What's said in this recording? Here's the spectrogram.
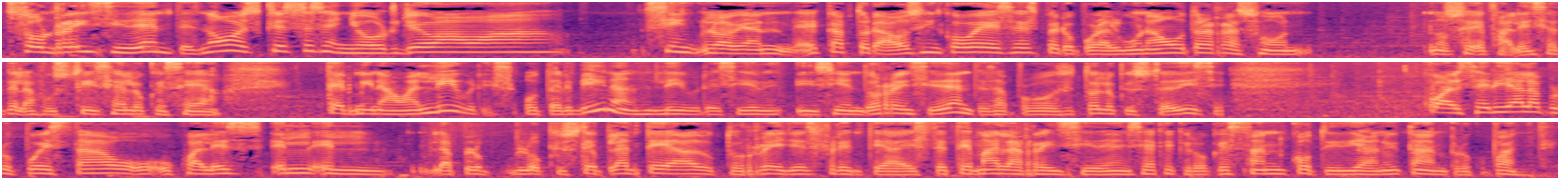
son reincidentes, ¿no? Es que este señor llevaba, cin- lo habían eh, capturado cinco veces, pero por alguna otra razón no sé, falencias de la justicia, lo que sea, terminaban libres o terminan libres y, y siendo reincidentes, a propósito de lo que usted dice. ¿Cuál sería la propuesta o, cuál es el, lo que usted plantea, doctor Reyes, frente a este tema de la reincidencia que creo que es tan cotidiano y tan preocupante?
